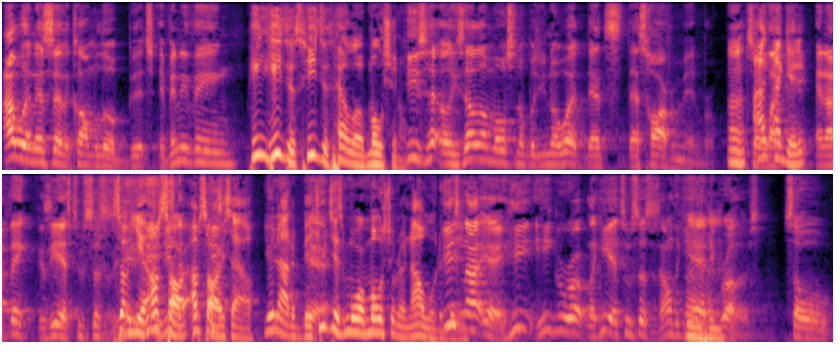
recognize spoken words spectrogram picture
I wouldn't necessarily call him a little bitch. If anything, he he just he just hella emotional. he's he- he's hella emotional. But you know what? That's that's hard for men, bro. Mm, I- I get it. And I think because he has two sisters. So He- yeah, he- I'm sorry. the- I'm sorry, Sal. You're not a bitch. yeah. You're just more emotional than I would have He's been. not. Yeah, he he grew up like he had two sisters. I don't think he had Mm-hmm. any brothers. So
